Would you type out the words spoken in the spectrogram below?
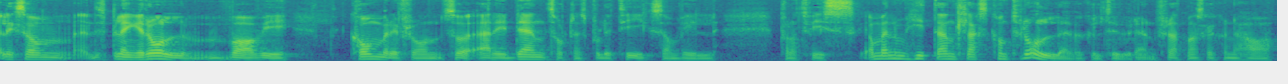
liksom, det spelar ingen roll var vi kommer ifrån, så är det den sortens politik som vill på något vis ja, men, hitta en slags kontroll över kulturen för att man ska kunna ha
